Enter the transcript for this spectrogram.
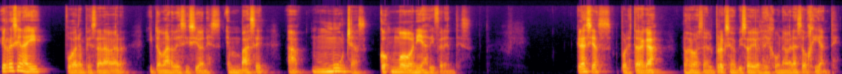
y recién ahí poder empezar a ver y tomar decisiones en base a muchas cosmogonías diferentes. Gracias por estar acá. Nos vemos en el próximo episodio. Les dejo un abrazo gigante.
